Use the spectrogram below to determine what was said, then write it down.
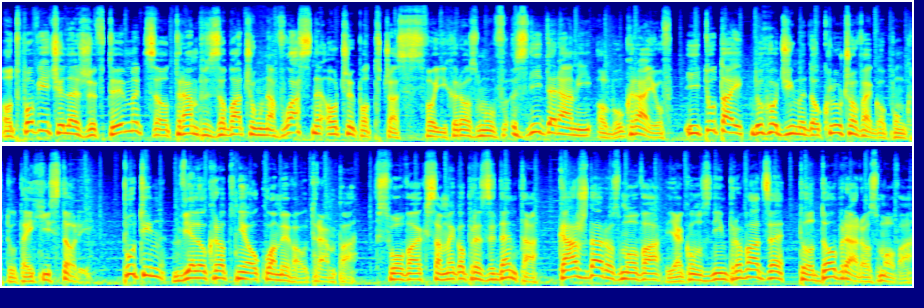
Odpowiedź leży w tym, co Trump zobaczył na własne oczy podczas swoich rozmów z liderami obu krajów. I tutaj dochodzimy do kluczowego punktu tej historii. Putin wielokrotnie okłamywał Trumpa. W słowach samego prezydenta, każda rozmowa, jaką z nim prowadzę, to dobra rozmowa,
